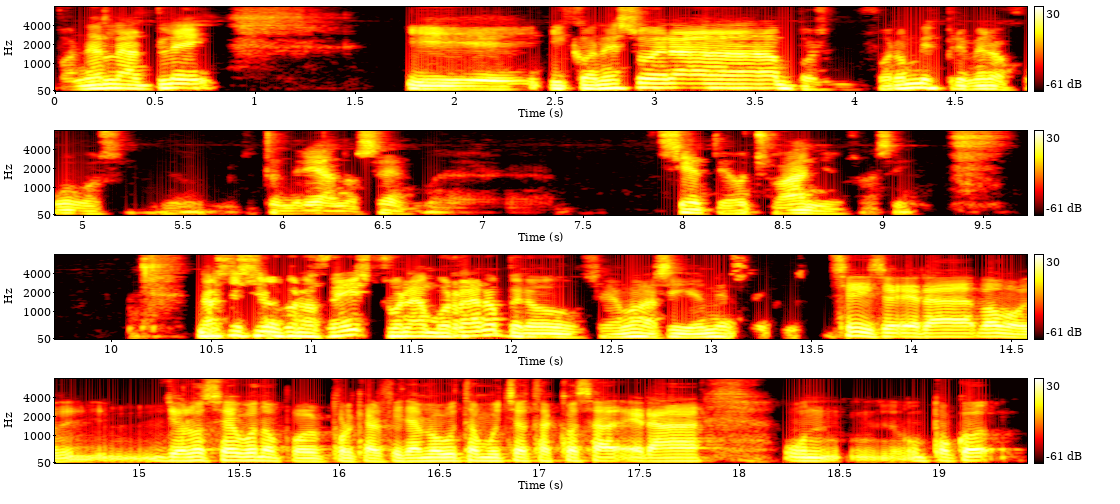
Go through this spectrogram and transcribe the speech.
ponerle al play y, con eso era, pues fueron mis primeros juegos. tendría, no sé, siete, ocho años, así. No sé si lo conocéis, suena muy raro, pero se llamaba así, MSX. Sí, era, vamos, yo lo sé, bueno, porque al final me gustan mucho estas cosas, era un, un poco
